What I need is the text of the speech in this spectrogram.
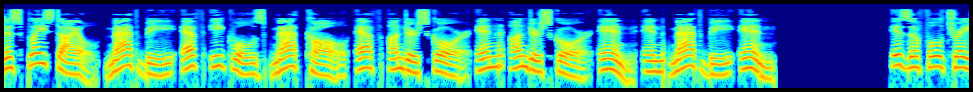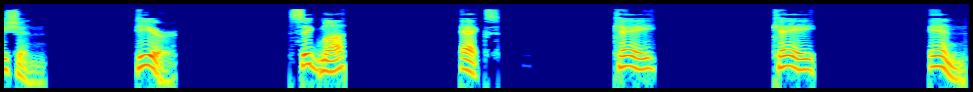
Display style Math B F equals Math call F underscore N underscore N in Math B N is a filtration. Here Sigma X K K N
